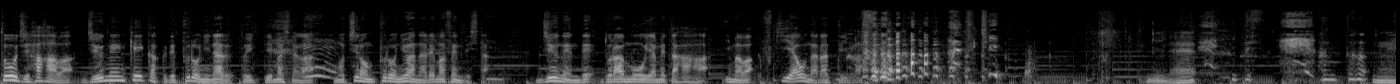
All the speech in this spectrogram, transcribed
当時母は10年計画でプロになると言っていましたが、もちろんプロにはなれませんでした、10年でドラムをやめた母今は吹き矢を習っています。いいね 本当、うん、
